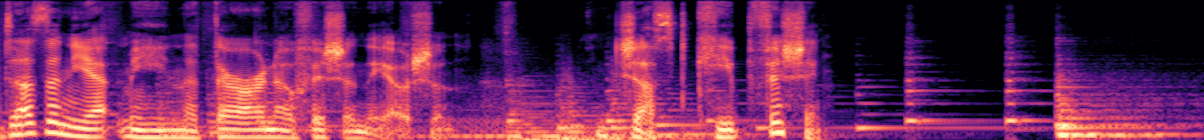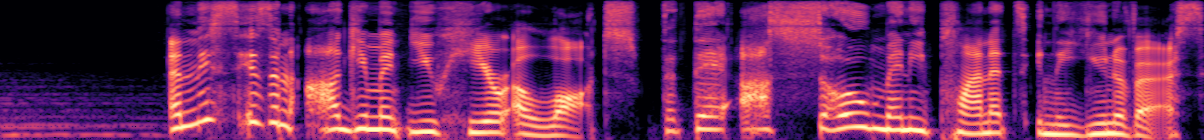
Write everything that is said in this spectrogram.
doesn't yet mean that there are no fish in the ocean. Just keep fishing. And this is an argument you hear a lot that there are so many planets in the universe.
